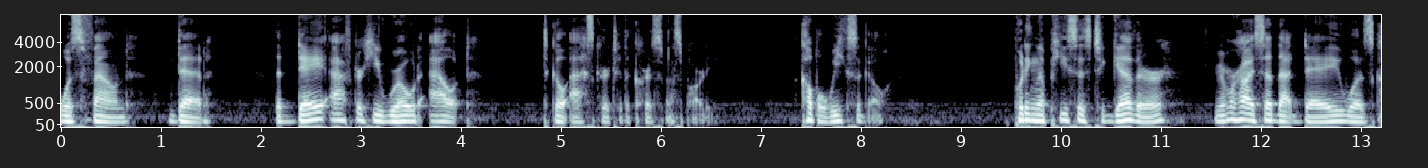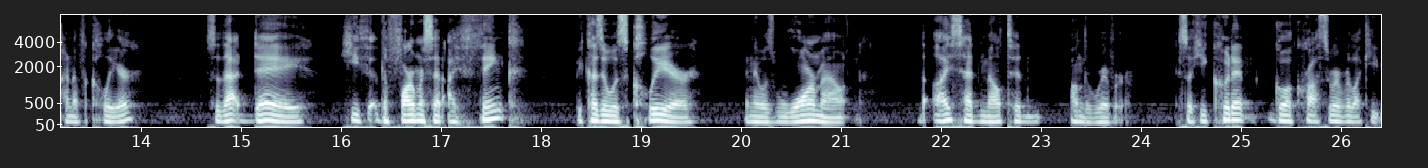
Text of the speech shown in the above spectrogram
was found dead the day after he rode out to go ask her to the Christmas party a couple weeks ago. Putting the pieces together, remember how I said that day was kind of clear? So that day, he th- the farmer said, I think because it was clear and it was warm out, the ice had melted on the river. So he couldn't go across the river like he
